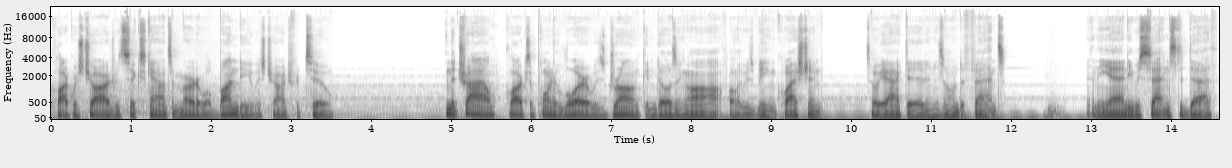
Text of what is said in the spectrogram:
Clark was charged with six counts of murder, while Bundy was charged for two. In the trial, Clark's appointed lawyer was drunk and dozing off while he was being questioned so he acted in his own defense. In the end, he was sentenced to death.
